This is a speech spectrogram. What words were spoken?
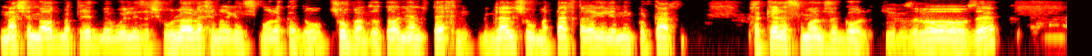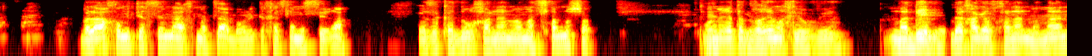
מה שמאוד מטריד בווילי זה שהוא לא הולך עם רגל שמאל לכדור, שוב פעם, זה אותו עניין טכני, בגלל שהוא מתח את הרגל ימין כל כך, חכה לשמאל זה גול, כאילו זה לא זה, אבל אנחנו מתייחסים להחמצה, בואו נתייחס למסירה, איזה כדור חנן ממש שמנו שם, כן, בואו נראה את הדברים החיוביים, מדהים, כן. דרך אגב חנן ממן,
